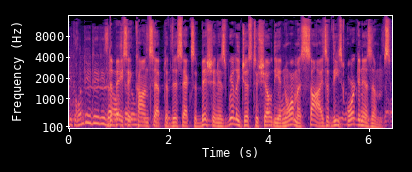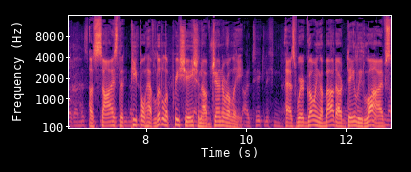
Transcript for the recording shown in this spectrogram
The basic concept of this exhibition is really just to show the enormous size of these organisms, a size that people have little appreciation of generally. As we're going about our daily lives,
